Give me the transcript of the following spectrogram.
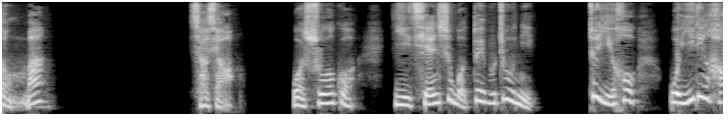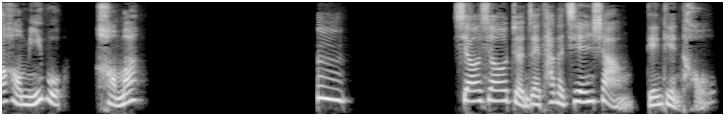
懂吗？小小，我说过，以前是我对不住你，这以后我一定好好弥补，好吗？嗯，潇潇枕在他的肩上，点点头。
